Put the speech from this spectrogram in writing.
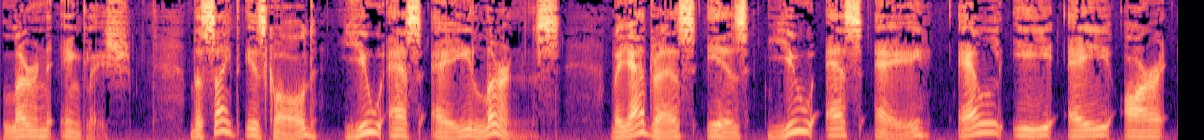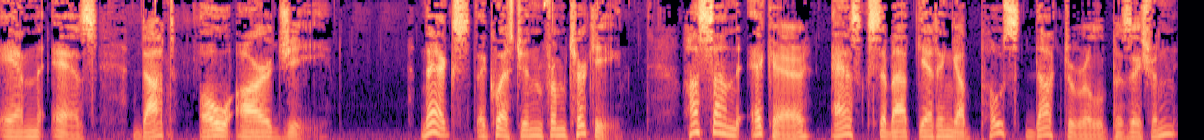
learn English. The site is called USA Learns. The address is usalearns dot org. Next, a question from Turkey. Hassan Eker asks about getting a postdoctoral position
